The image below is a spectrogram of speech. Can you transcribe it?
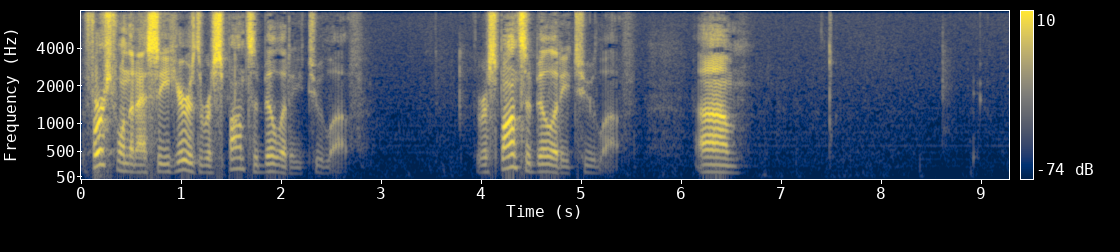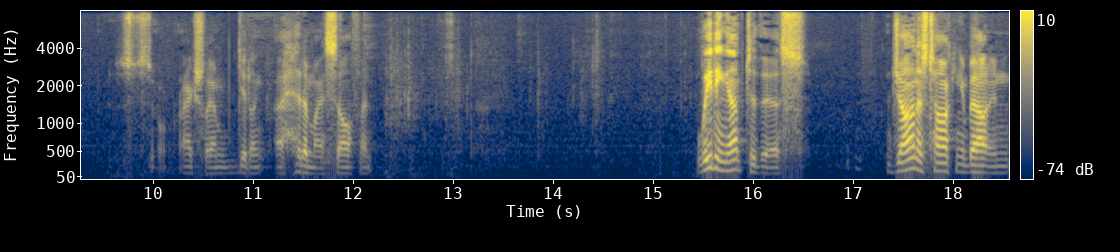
the first one that I see here is the responsibility to love. The responsibility to love. Um, so actually, I'm getting ahead of myself. And leading up to this, John is talking about, and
